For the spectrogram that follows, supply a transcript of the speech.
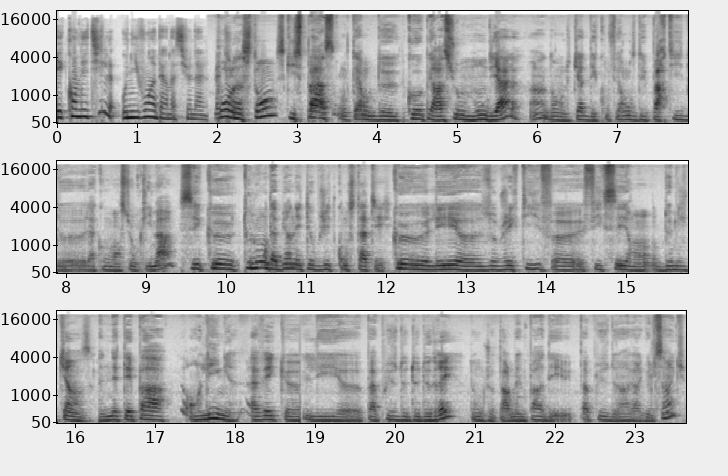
et qu'en est-il au niveau international? Pour l'instant, ce qui se passe en termes de coopération mondiale, hein, dans le cadre des conférences des parties de la Convention climat, c'est que tout le monde a bien été obligé de constater que les euh, objectifs euh, fixés en 2015 n'étaient pas en ligne avec euh, les euh, pas plus de 2 degrés, donc je parle même pas des pas plus de 1,5,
